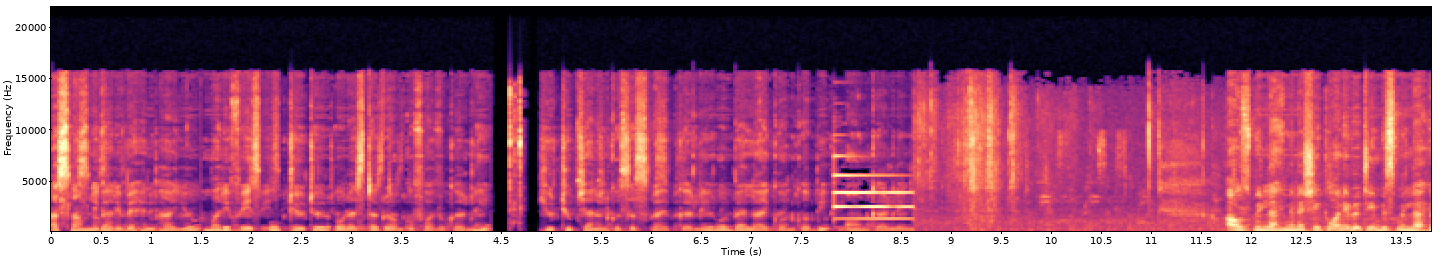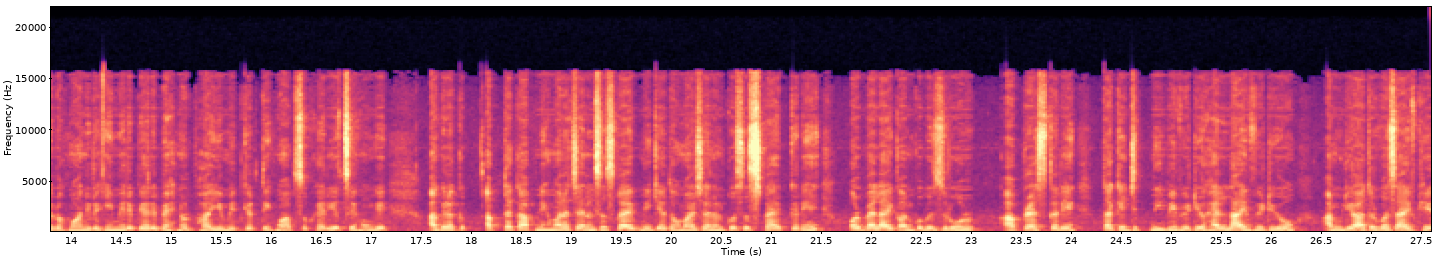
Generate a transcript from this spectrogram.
अस्सलाम प्यारे बहन भाइयों। हमारे फेसबुक ट्विटर और इंस्टाग्राम को फॉलो कर लें। यूट्यूब चैनल को सब्सक्राइब कर लें और बेल आइकॉन को भी ऑन कर लें। आउज़बिल्लिमिनशैतवानरजीम बिस्मिल्लाहिर्रहमानिर्रहीम मेरे प्यारे बहन और भाई उम्मीद करती हूँ आप सब खैरियत से होंगे। अगर अब तक आपने हमारा चैनल सब्सक्राइब नहीं किया तो हमारे चैनल को सब्सक्राइब करें और बेल आइकॉन को भी ज़रूर आप प्रेस करें ताकि जितनी भी वीडियो है लाइव वीडियो अमलियात और वज़ाइफ की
